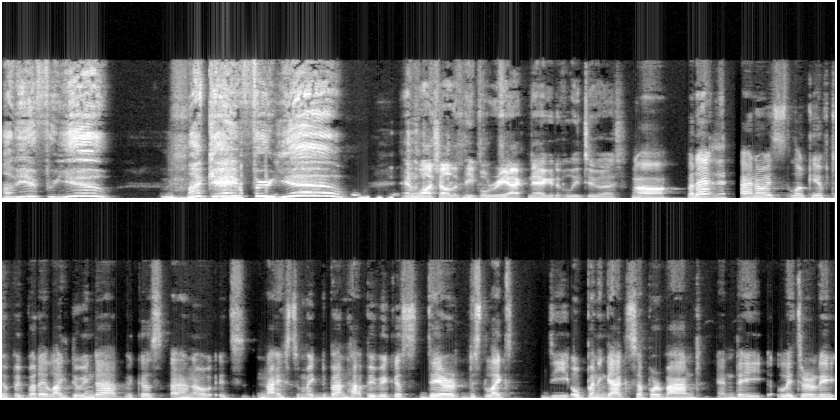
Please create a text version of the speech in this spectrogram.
I'm here for you! I came for you! And watch all the people react negatively to us. Aw. But I, I know it's low key off topic, but I like doing that because I don't know, it's nice to make the band happy because they're just like the opening act support band and they literally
